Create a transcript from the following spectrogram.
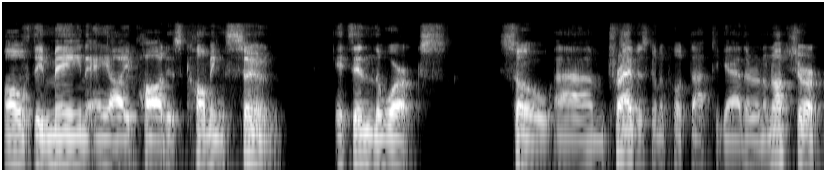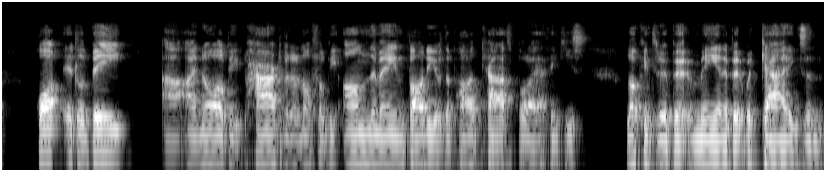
of the main AI pod is coming soon. It's in the works. So um, Trev is going to put that together, and I'm not sure what it'll be. Uh, I know I'll be part of it enough. I'll be on the main body of the podcast, but I think he's looking to do a bit with me and a bit with Gags and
